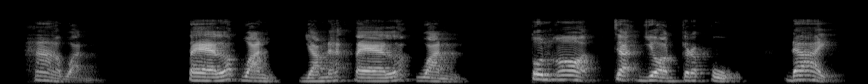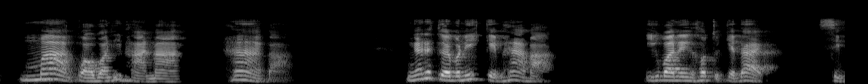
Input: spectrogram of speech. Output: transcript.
ำห้าวัน แต่ละวันย้ำนะฮะแต่ละวัน ต้นอ้อจะหยอดกระปุกได้มากกว่าวันที่ผ่านมาห้าบาท งั้นถ้าเกิดวันนี้เก็บห้าบาท อีกวันหนึ่งเขาจะเก็บได้สิบ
